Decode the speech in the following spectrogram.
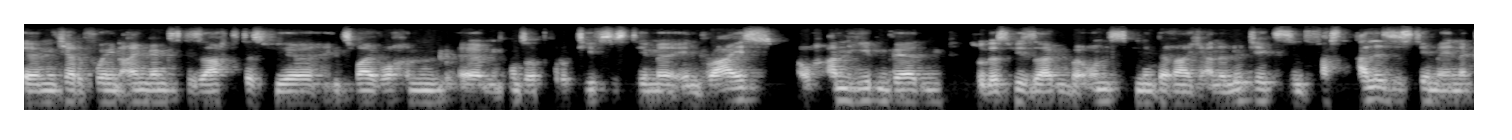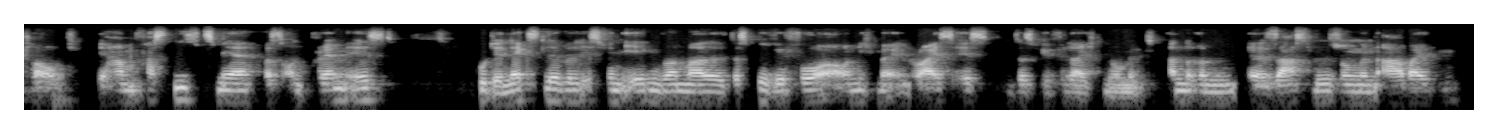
Ähm, ich hatte vorhin eingangs gesagt, dass wir in zwei Wochen ähm, unsere Produktivsysteme in RISE auch anheben werden, so dass wir sagen, bei uns in dem Bereich Analytics sind fast alle Systeme in der Cloud. Wir haben fast nichts mehr, was on-prem ist. Gut, der Next Level ist, wenn irgendwann mal das BW4 auch nicht mehr in RISE ist dass wir vielleicht nur mit anderen äh, SaaS-Lösungen arbeiten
